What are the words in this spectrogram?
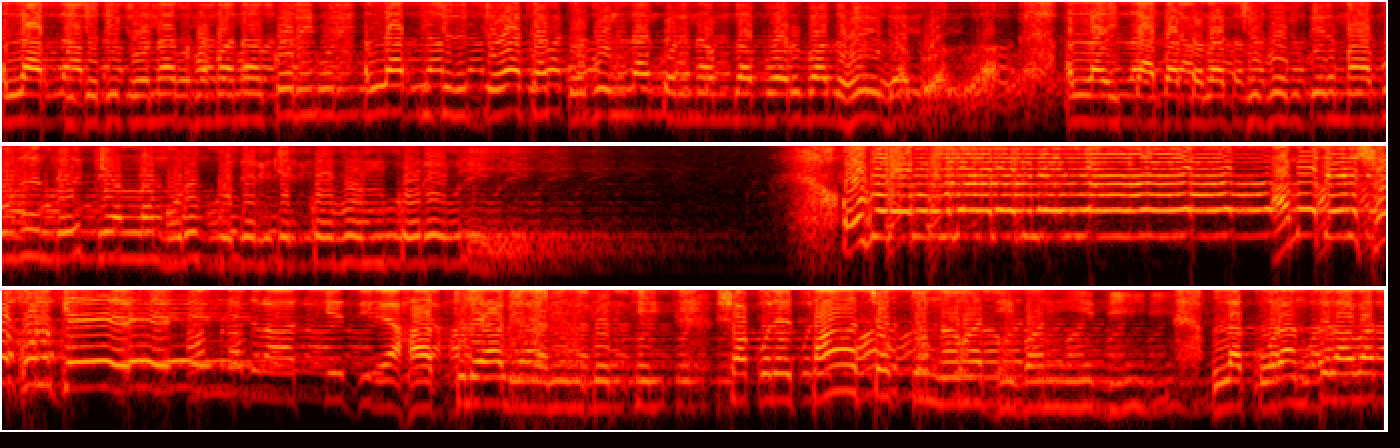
আল্লাহ? আপনি যদি গোনা ক্ষমা না করেন, আল্লাহ, আপনি যদি দোয়াটা কবুল না করেন, আমরা বরবাদ হয়ে যাব আল্লাহ। এই চাপাতলার যুবকদের, মা বোনেদেরকে, আল্লাহ, মুরব্বীদেরকে কবুল করে নি আমাদের সকলকে আমরা যারা আজকে দিনে হাত তুলে আমিন আমিন করছি। সকলের পাঁচ ওয়াক্ত নামাজি বানিয়ে দিন। আল্লাহ কোরআন তেলাওয়াত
